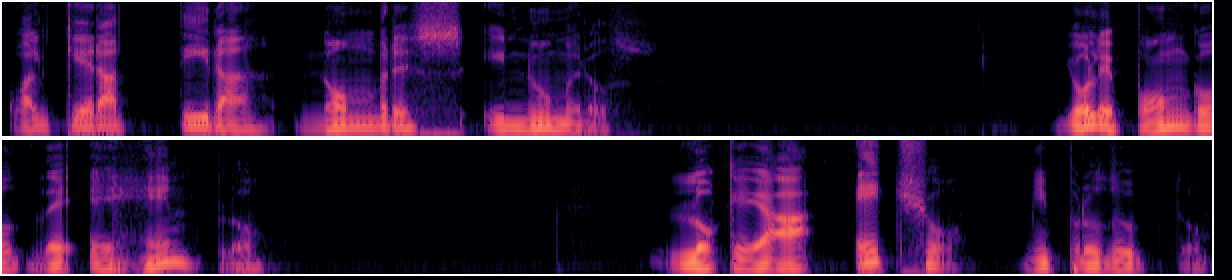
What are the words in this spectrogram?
cualquiera tira nombres y números. Yo le pongo de ejemplo lo que ha hecho mi producto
